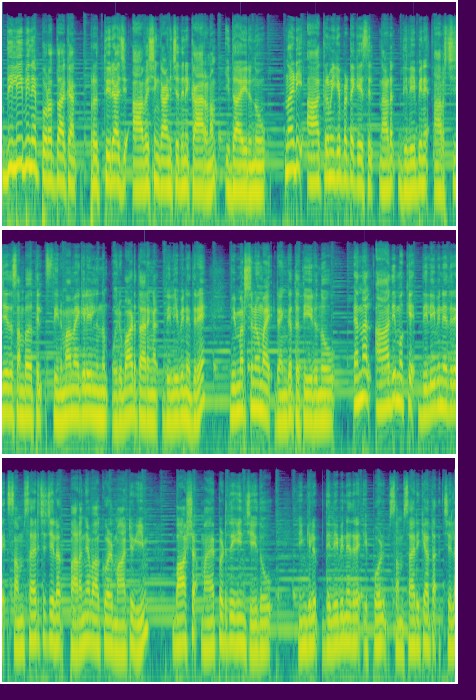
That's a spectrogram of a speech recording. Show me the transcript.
ദിലീപിനെ പുറത്താക്കാൻ പൃഥ്വിരാജ് ആവേശം കാണിച്ചതിന് കാരണം ഇതായിരുന്നു. നടി ആക്രമിക്കപ്പെട്ട കേസിൽ നടൻ ദിലീപിനെ അറസ്റ്റ് ചെയ്ത സംഭവത്തിൽ സിനിമാ മേഖലയിൽ നിന്നും ഒരുപാട് താരങ്ങൾ ദിലീപിനെതിരെ വിമർശനവുമായി രംഗത്തെത്തിയിരുന്നു. എന്നാൽ ആദ്യമൊക്കെ ദിലീപിനെതിരെ സംസാരിച്ച ചിലർ പറഞ്ഞ വാക്കുകൾ മാറ്റുകയും ഭാഷ മയപ്പെടുത്തുകയും ചെയ്തു. എങ്കിലും ദിലീപിനെതിരെ ഇപ്പോഴും സംസാരിക്കാത്ത ചില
